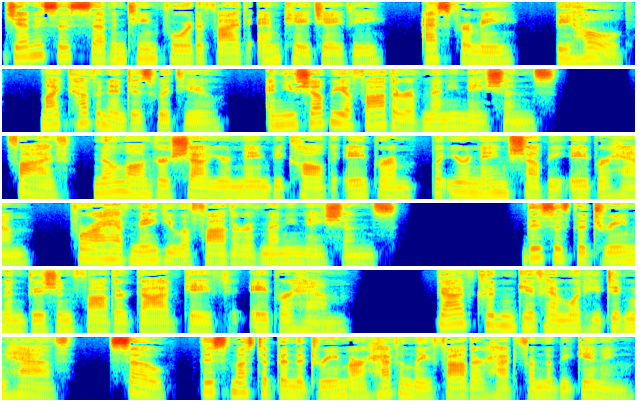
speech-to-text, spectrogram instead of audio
Genesis 17 4 5 NKJV As for me, behold, my covenant is with you, and you shall be a father of many nations. 5. No longer shall your name be called Abram, but your name shall be Abraham, for I have made you a father of many nations. This is the dream and vision Father God gave to Abraham. God couldn't give him what he didn't have, so, this must have been the dream our Heavenly Father had from the beginning.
